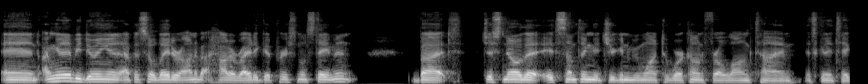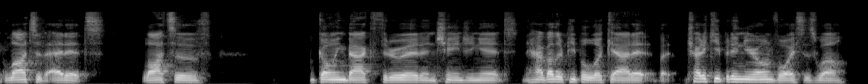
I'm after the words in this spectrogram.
And I'm going to be doing an episode later on about how to write a good personal statement. But just know that it's something that you're going to be want to work on for a long time. It's going to take lots of edits, lots of going back through it and changing it. Have other people look at it, but try to keep it in your own voice as well.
